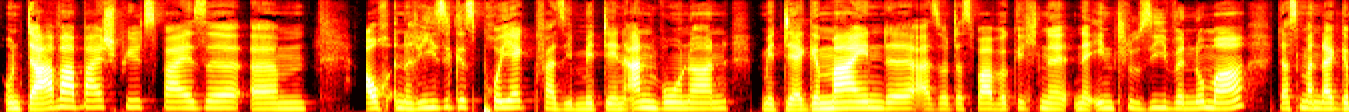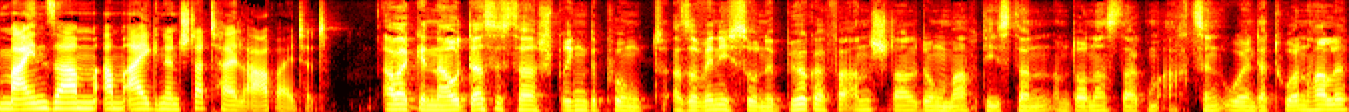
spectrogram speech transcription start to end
Und da war beispielsweise ähm, auch ein riesiges Projekt quasi mit den Anwohnern, mit der Gemeinde. Also das war wirklich eine, eine inklusive Nummer, dass man da gemeinsam am eigenen Stadtteil arbeitet. Aber genau das ist der springende Punkt. Also wenn ich so eine Bürgerveranstaltung mache, die ist dann am Donnerstag um 18 Uhr in der Turnhalle.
